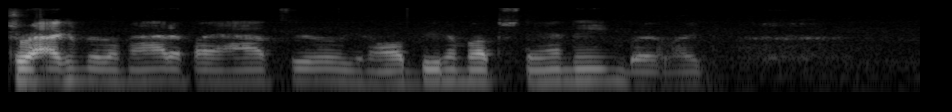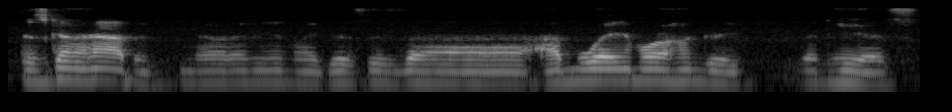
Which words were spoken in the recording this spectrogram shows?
drag him to the mat if I have to. You know, I'll beat him up standing, but like it's gonna happen. You know what I mean? Like this is uh, I'm way more hungry than he is.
